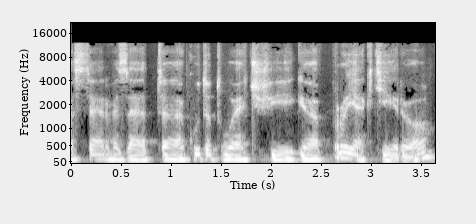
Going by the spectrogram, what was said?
szervezet, kutatóegység projektjéről,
